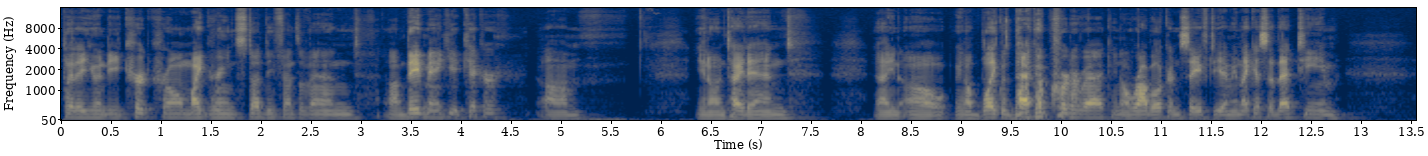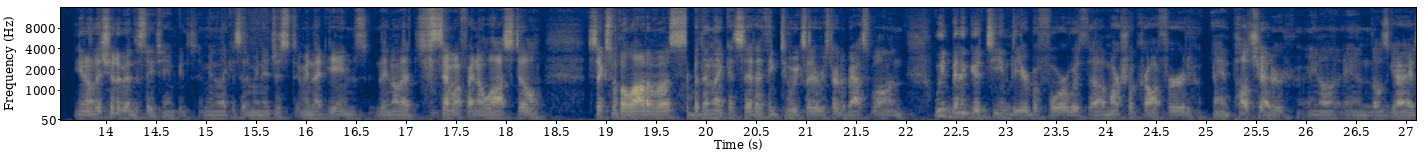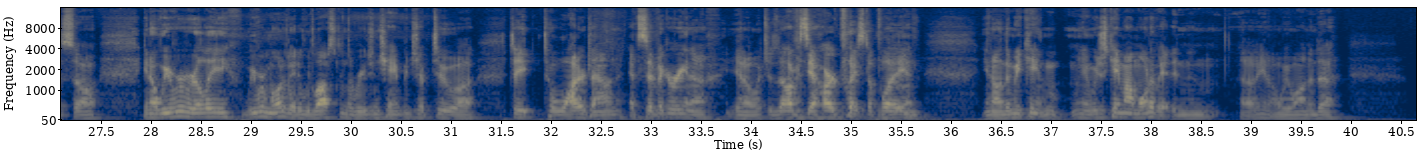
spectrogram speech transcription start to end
played at UND. Kurt Chrome, Mike Green, stud defensive end. Um, Dave Mankey, a kicker. Um, you know, and tight end. Uh, you know, you know Blake was backup quarterback. You know, Rob Okren safety. I mean, like I said, that team. You know, they should have been the state champions. I mean, like I said, I mean, it just, I mean, that game's, you know, that semifinal loss still sticks with a lot of us. But then, like I said, I think two weeks later we started basketball, and we'd been a good team the year before with uh, Marshall Crawford and Paul Cheddar, you know, and those guys. So, you know, we were really we were motivated. We lost in the region championship to uh, to to Watertown at Civic Arena, you know, which is obviously a hard place to play, Mhm. and you know, then we came, you know, we just came out motivated, and uh, you know, we wanted to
